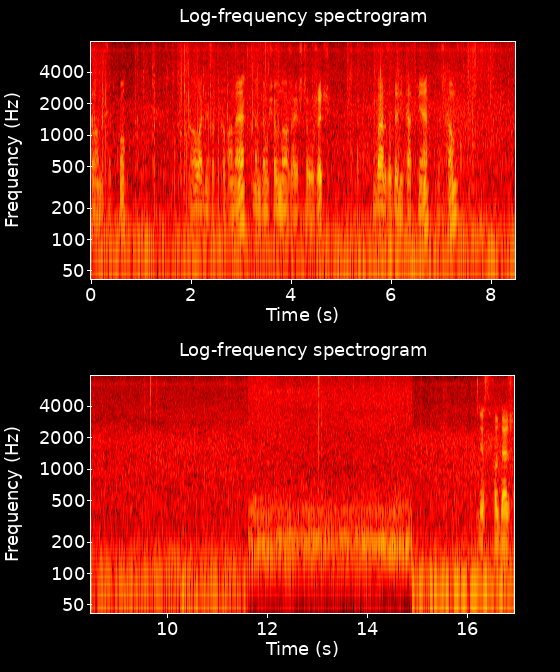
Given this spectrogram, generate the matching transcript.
Co mamy w środku? O, ładnie zapakowane. Będę musiał noża jeszcze użyć. Bardzo delikatnie. Zresztą. Jest w folderze.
